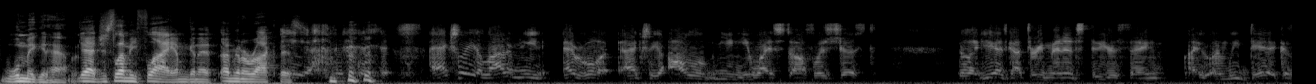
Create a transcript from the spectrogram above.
We'll make it happen." Yeah, just let me fly. I'm gonna I'm gonna rock this. Actually, a lot of me, every, well, actually, all of me and EY stuff was just, they're like, you guys got three minutes, do your thing. I, and we did, because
